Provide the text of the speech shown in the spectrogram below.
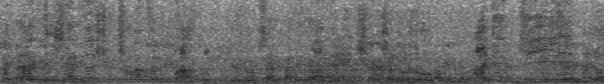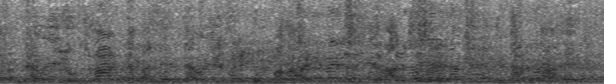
सगळ्या देशातल्या शिक्षणाचं मी पाहतो. प्राथमिक शिक्षण धरून आणि जी एक त्यावेळी योजना आणण्यात आली त्यावेळी तुम्ही पहा राज्य सरकारची जी विद्यापीठं आहेत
